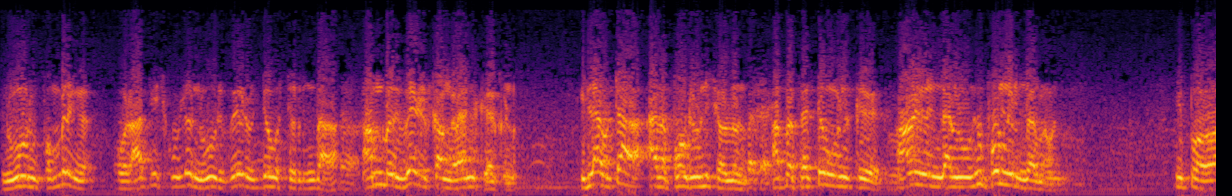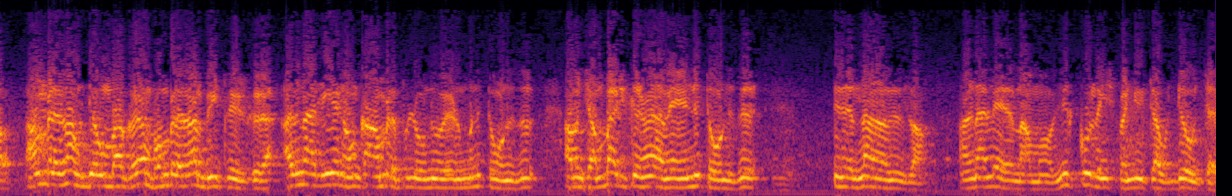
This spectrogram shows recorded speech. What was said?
நூறு பொம்பளைங்க ஒரு ஆபீஸ்க்குள்ள நூறு பேர் உத்தியோகஸ்தர் இருந்தா ஐம்பது பேர் இருக்காங்களான்னு கேட்கணும். இல்லாவிட்டா அதை போடுன்னு சொல்லணும். அப்ப பெற்றவங்களுக்கு ஆண் இருந்தாலும் ஒண்ணு பொண்ணு இருந்தாலும் ஒண்ணு. இப்போ ஆம்பளை தான் உத்தியோகம் பார்க்கிறான் பொம்பளை தான் வீட்டுல இருக்கிறா. அதனாலயே நமக்கு ஆம்பளை பிள்ளை ஒண்ணு வேணும்னு தோணுது. அவன் சம்பாதிக்கிறான் அவன் என்ன தோணுது? இதெல்லாம் அதுதான். அதனால நாம ஈக்குவலைஸ் பண்ணிட்டா உத்தியோகத்தை.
